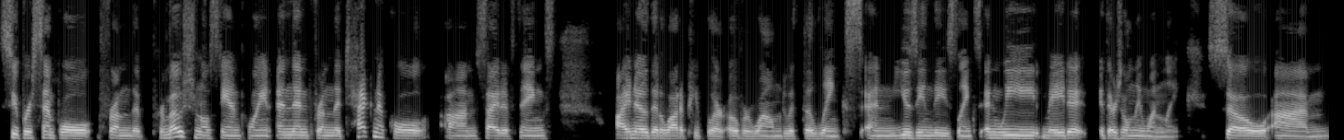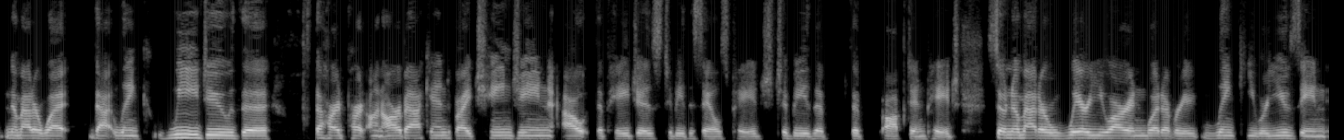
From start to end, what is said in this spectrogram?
super simple from the promotional standpoint, and then from the technical um, side of things. I know that a lot of people are overwhelmed with the links and using these links, and we made it. There's only one link, so um, no matter what that link, we do the the hard part on our back end by changing out the pages to be the sales page, to be the the opt-in page. So no matter where you are and whatever link you were using,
